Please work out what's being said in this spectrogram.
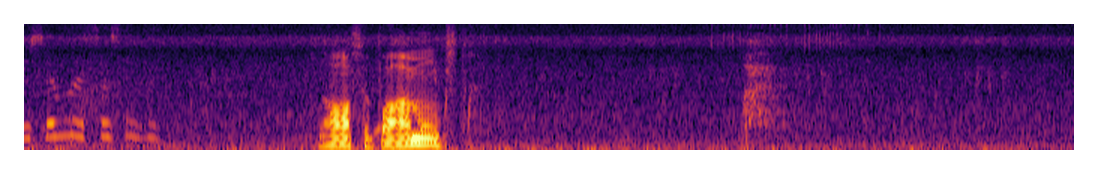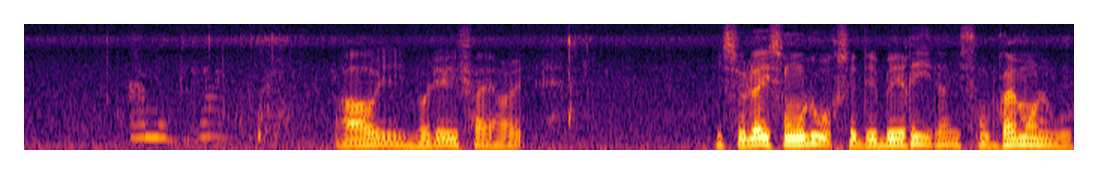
Je sais, vrai, ça c'est vrai. Non, c'est pas un monstre. Un mètre vingt. Ah oui, il doit les faire, oui. Et ceux-là, ils sont lourds, c'est des berries, là, ils sont vraiment lourds.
